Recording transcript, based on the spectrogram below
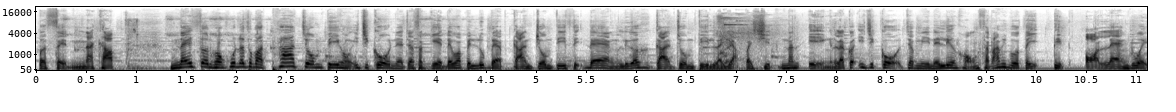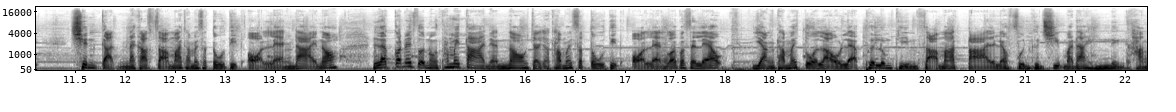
12%นะครับในส่วนของคุณสมบัติท่าโจมตีของอิจิโกะเนี่ยจะสังเกตได้ว่าเป็นรูปแบบการโจมตีสีแดง หรือก็คือการโจมตีระยะประชิดนั่นเอง แล้วก็อิจิโกะจะมีในเรื่องของสถานะผิดปกติติดอ่อนแรงด้วย เช่นกันนะครับสามารถทำให้ศัตรูติดอ่อนแรงได้เนาะแล้วก็ในส่วนของถ้าไม่ตายเนี่ยนอกจากจะทำให้ศัตรูติดอ่อนแรง100%แล้ว ยังทำให้ตัวเราและเพื่อนร่วมทีมสามารถตายแล้วฟื้นคืนชีพมาได้หนึ่งครั้ง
